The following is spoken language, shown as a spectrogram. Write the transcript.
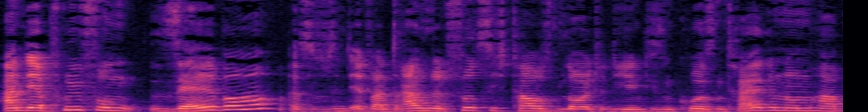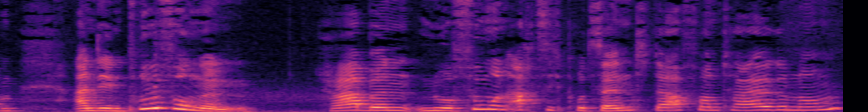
An der Prüfung selber, also sind etwa 340.000 Leute, die in diesen Kursen teilgenommen haben. An den Prüfungen haben nur 85% davon teilgenommen.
